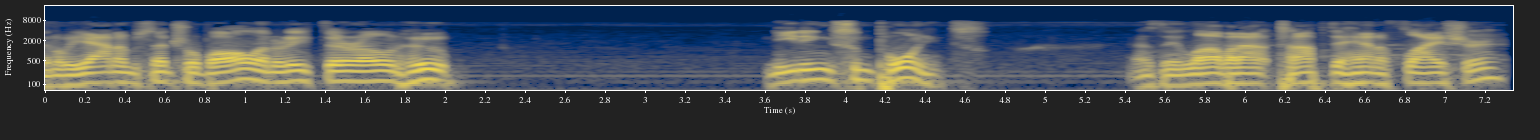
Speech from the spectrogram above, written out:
It'll be Adams Central ball underneath their own hoop. Needing some points as they lob it out top to Hannah Fleischer.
